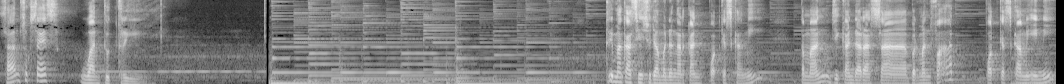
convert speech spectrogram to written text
Salam sukses, one, two, three. Terima kasih sudah mendengarkan podcast kami. Teman, jika Anda rasa bermanfaat podcast kami ini,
